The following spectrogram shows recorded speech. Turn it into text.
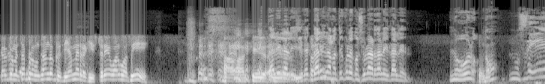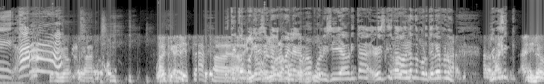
creo que me está preguntando que si ya me registré o algo así. Ah, aquí, Dale la, dale la matrícula consular, dale, dale. No, no. ¿No? No sé. ¡Ah! Yo, ah, aquí, aquí está. Ah, Este compa quiere hacer una broma y le agarró policía ahorita. Es que estaba hablando por teléfono. Yo pensé que- Yo-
